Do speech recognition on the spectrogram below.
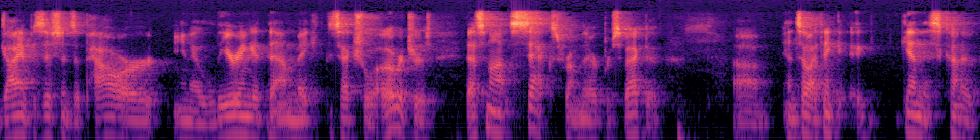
guy in positions of power, you know, leering at them, making sexual overtures, that's not sex from their perspective. Um, and so I think, again, this kind of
